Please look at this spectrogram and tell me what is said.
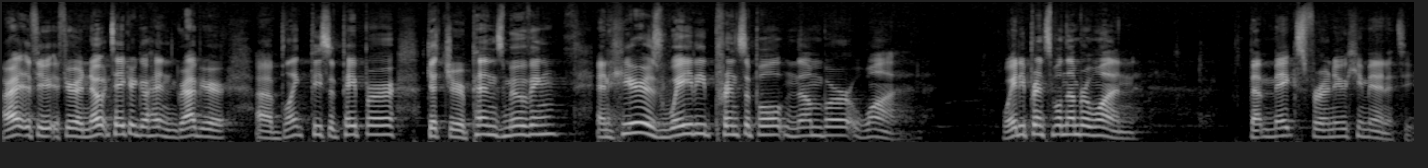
All right, if, you, if you're a note taker, go ahead and grab your uh, blank piece of paper, get your pens moving. And here is weighty principle number one. Weighty principle number one that makes for a new humanity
